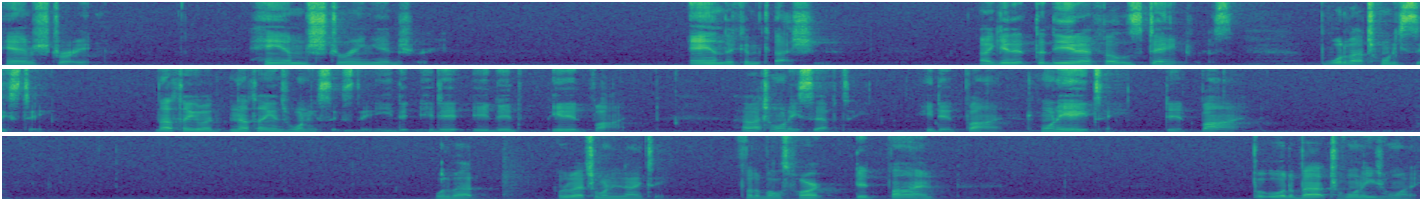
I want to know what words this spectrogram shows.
Hamstring. Hamstring injury. And the concussion. I get it that the NFL is dangerous. But what about 2016? Nothing about nothing in 2016. He did he did he did he did fine. How about 2017? He did fine. 2018 did fine. What about what about 2019? For the most part, did fine. But what about 2020?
